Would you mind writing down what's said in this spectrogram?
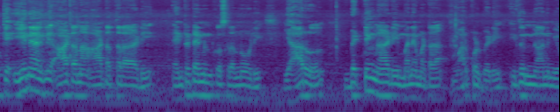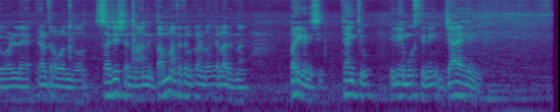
ಓಕೆ, ಏನೇ ಆಗಲಿ ಆಟನ ಆಟ ಥರ ಆಡಿ, ಎಂಟರ್ಟೈನ್ಮೆಂಟ್ಗೋಸ್ಕರ ನೋಡಿ, ಯಾರು ಬೆಟ್ಟಿಂಗ್ ಆಡಿ ಮನೆ ಮಠ ಮಾರ್ಕೊಳ್ಬೇಡಿ. ಇದು ನಾನು ನಿಮಗೆ ಒಳ್ಳೆ ಹೇಳ್ತಿರೋ ಒಂದು ಸಜೆಷನ್ ನಾನು ನಿಮ್ಮ ತಮ್ಮ ಅಂತ ತಿಳ್ಕೊಂಡು ಎಲ್ಲರನ್ನ ಪರಿಗಣಿಸಿ. ಥ್ಯಾಂಕ್ ಯು ಇಲ್ಲಿಗೆ ಮುಗಿಸ್ತೀನಿ. ಜಯ ಹಿಂದ್.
